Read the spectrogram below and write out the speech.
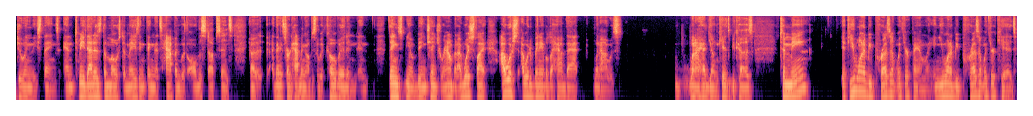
doing these things. And to me that is the most amazing thing that's happened with all this stuff since uh, i think it started happening obviously with covid and, and things you know being changed around but i wish like i wish i would have been able to have that when i was when i had young kids because to me if you want to be present with your family and you want to be present with your kids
